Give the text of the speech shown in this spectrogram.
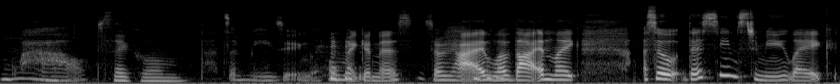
wow, So cool. that's amazing. Oh my goodness. So yeah, I love that. And like, so this seems to me like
